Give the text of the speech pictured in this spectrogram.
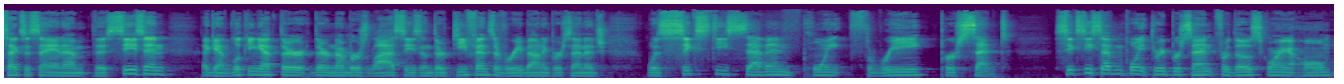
Texas A&M this season. Again, looking at their their numbers last season, their defensive rebounding percentage was 67.3%. 67.3% for those scoring at home,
